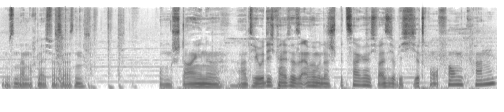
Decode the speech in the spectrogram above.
Wir müssen dann noch gleich was essen. Um Steine. Ah, theoretisch kann ich das einfach mit der Spitzhacke. Ich weiß nicht, ob ich hier draufhauen kann.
